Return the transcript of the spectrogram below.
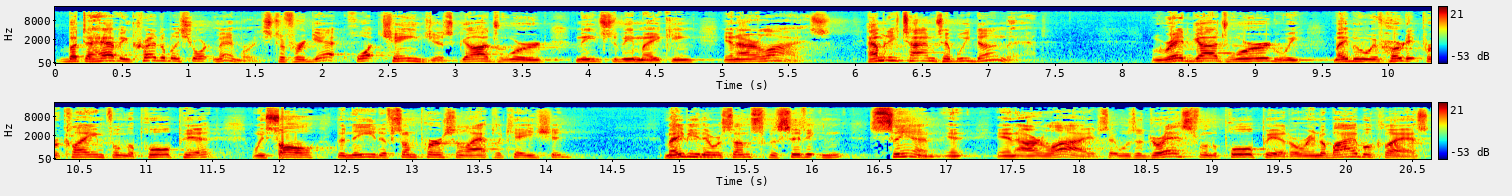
but to have incredibly short memories, to forget what changes God's word needs to be making in our lives. How many times have we done that? We read God's word, we maybe we've heard it proclaimed from the pulpit, we saw the need of some personal application, Maybe there was some specific sin in, in our lives that was addressed from the pulpit or in a Bible class,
